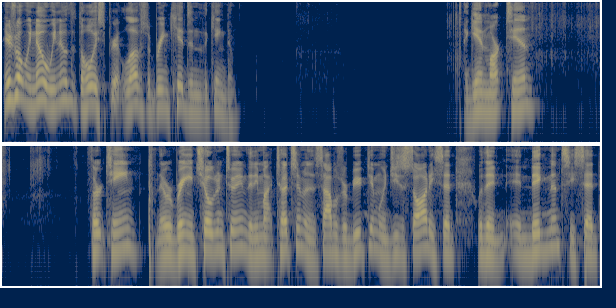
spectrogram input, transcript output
Here's what we know we know that the Holy Spirit loves to bring kids into the kingdom. Again, Mark 10. 13, they were bringing children to him that he might touch them, and the disciples rebuked him. When Jesus saw it, he said, with indignance, he said,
